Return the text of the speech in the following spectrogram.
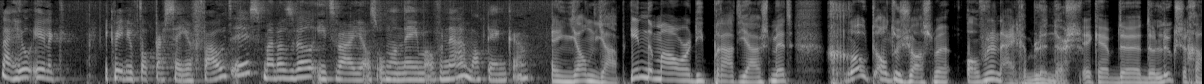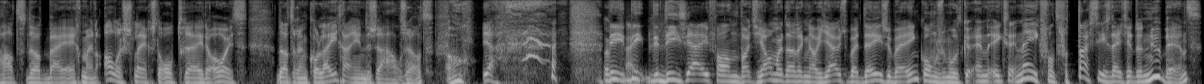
nou, heel eerlijk, ik weet niet of dat per se een fout is, maar dat is wel iets waar je als ondernemer over na mag denken. En Jan-Jaap Indemauer die praat juist met groot enthousiasme over zijn eigen blunders. Ik heb de, de luxe gehad dat bij echt mijn allerslechtste optreden ooit... dat er een collega in de zaal zat. Oh. Ja. die, die, die, die, zei van, wat jammer dat ik nou juist bij deze bijeenkomst moet... En ik zei, nee, ik vond het fantastisch dat je er nu bent...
